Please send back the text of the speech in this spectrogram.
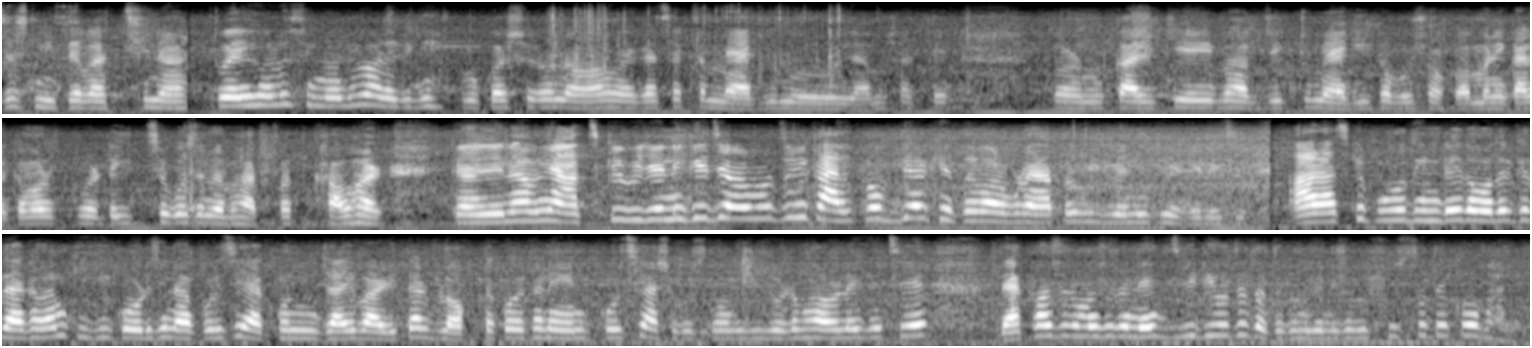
জাস্ট নিতে পারছি না। তো এই হলো সিনোরিও, আর এদিকে প্রকাশেরও নেওয়া হয়ে গেছে একটা ম্যাগি নিয়ে নিলাম সাথে। কারণ কালকে ভাবছি একটু ম্যাগি খাব সকাল মানে কালকে আমার খুব একটা ইচ্ছে করছে না ভাত ফাত খাওয়ার। কেন জানি আমি আজকে বিরিয়ানি খেয়েছি, আমার মতো আমি কালকে অব্দি আর খেতে পারব না, এত বিরিয়ানি খেয়ে ফেলেছি। আর আজকে পুরো দিনটাই তোমাদেরকে দেখালাম কী কী করেছি, না করেছি। এখন যাই বাড়িতে, আর ব্লগটাকেও এখানে এন্ড করছি। আশা করছি তোমাদের ভিডিওটা ভালো লেগেছে। দেখা হচ্ছে তোমার সাথে নেক্সট ভিডিওতে ততক্ষণ জন্য সবাই সুস্থ থেকেও ভালো।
